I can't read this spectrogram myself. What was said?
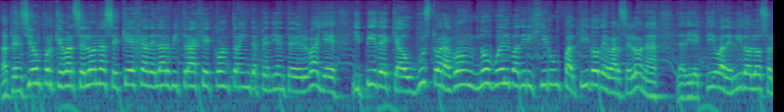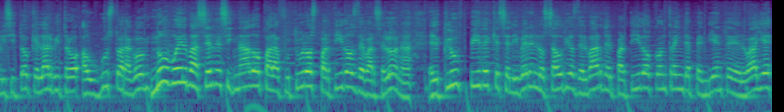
Atención porque Barcelona se queja del arbitraje contra Independiente del Valle y pide que Augusto Aragón no vuelva a dirigir un partido de Barcelona. La directiva del ídolo solicitó que el árbitro Augusto Aragón no vuelva a ser designado para futuros partidos de Barcelona. El club pide que se liberen los audios del bar del partido contra Independiente del Valle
